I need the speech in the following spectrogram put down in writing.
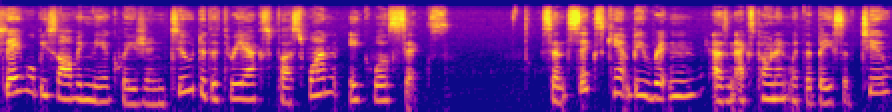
Today we'll be solving the equation 2 to the 3x plus 1 equals 6. Since 6 can't be written as an exponent with a base of 2,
